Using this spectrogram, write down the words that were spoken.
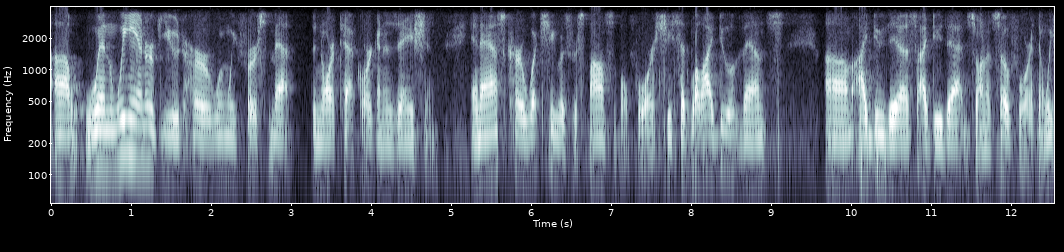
Uh, when we interviewed her when we first met the NorTech organization, and asked her what she was responsible for. She said, well, I do events. Um, I do this, I do that, and so on and so forth. And we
